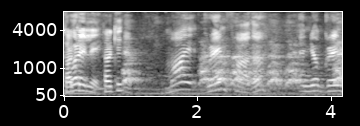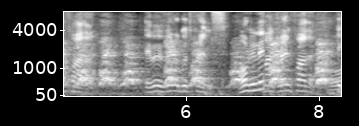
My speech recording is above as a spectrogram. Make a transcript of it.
Correlate. Turkey? My grandfather and your grandfather, they were very good friends. Oh really? My grandfather, he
